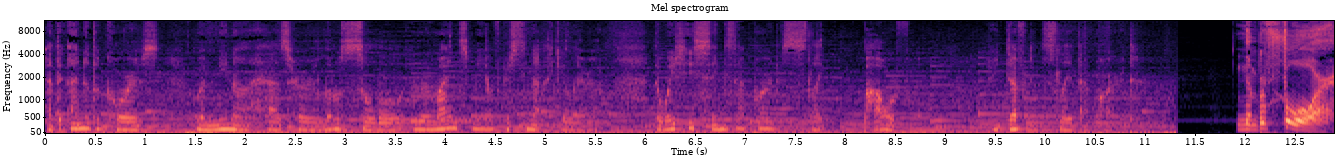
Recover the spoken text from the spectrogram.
At the end of the chorus, when Minah has her little solo, it reminds me of Christina Aguilera. The way she sings that part is like powerful. She definitely slayed that part. Number 4.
